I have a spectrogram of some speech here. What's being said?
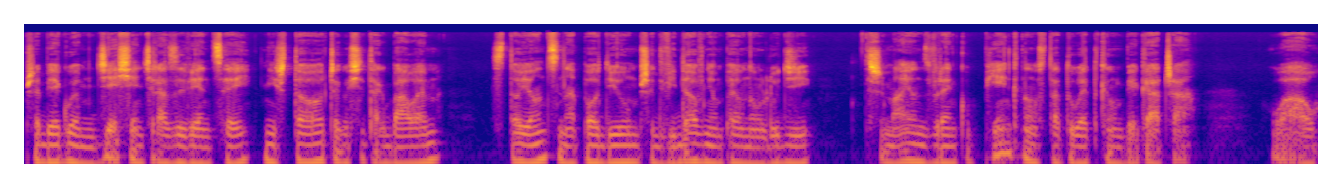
przebiegłem 10 razy więcej niż to, czego się tak bałem, stojąc na podium przed widownią pełną ludzi, trzymając w ręku piękną statuetkę biegacza. Wow,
